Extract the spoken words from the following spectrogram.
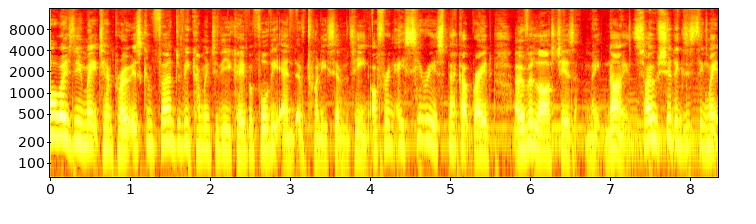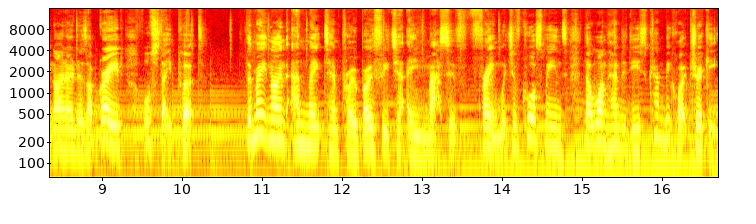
Huawei's new Mate 10 Pro is confirmed to be coming to the UK before the end of 2017, offering a serious spec upgrade over last year's Mate 9, so should existing Mate 9 owners upgrade or stay put. The Mate 9 and Mate 10 Pro both feature a massive frame, which of course means that one-handed use can be quite tricky.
